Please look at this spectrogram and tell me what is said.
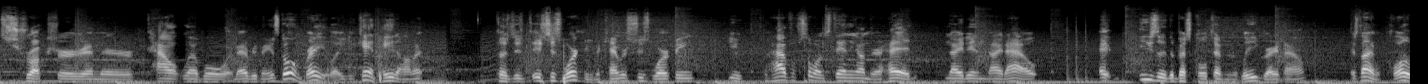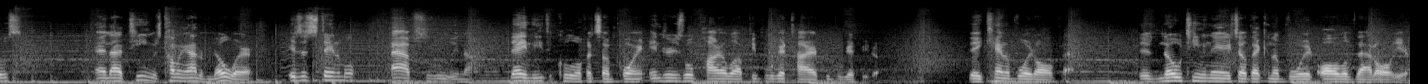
structure and their talent level and everything. It's going great. Like you can't hate on it because it, it's just working. The chemistry's working. You have someone standing on their head night in, night out. It, easily the best goaltender in the league right now. It's not even close. And that team is coming out of nowhere. Is it sustainable? Absolutely not. They need to cool off at some point. Injuries will pile up. People will get tired. People will get beat up. They can't avoid all of that. There's no team in the NHL that can avoid all of that all year.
